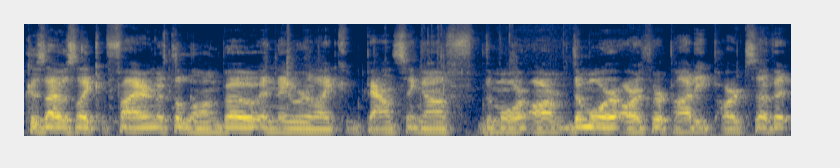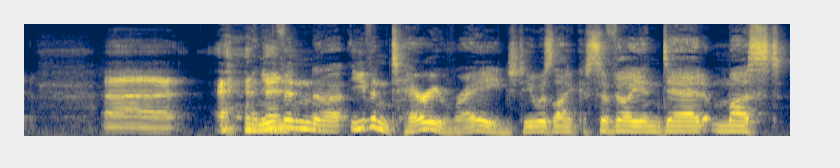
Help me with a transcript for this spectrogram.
Because I was like firing with the longbow, and they were like bouncing off the more arm, the more arthropody parts of it. Uh, and And then- even uh, even Terry raged. He was like, "Civilian dead must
